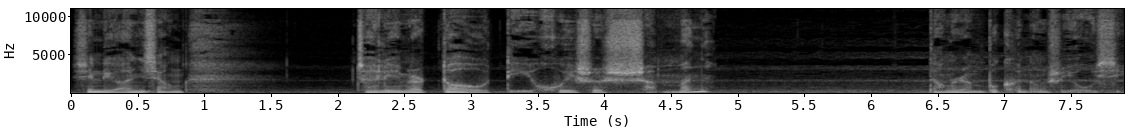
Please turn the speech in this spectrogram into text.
心里暗想：这里面到底会是什么呢？当然不可能是游戏。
